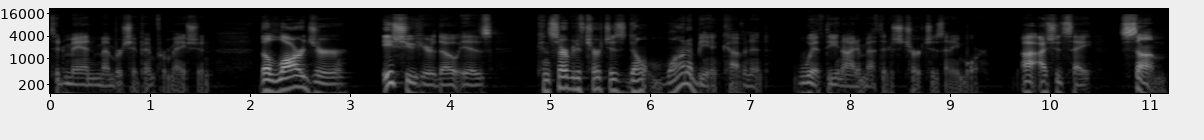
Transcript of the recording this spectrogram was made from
to demand membership information. The larger issue here, though, is conservative churches don't want to be in covenant with the United Methodist churches anymore. Uh, I should say some.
